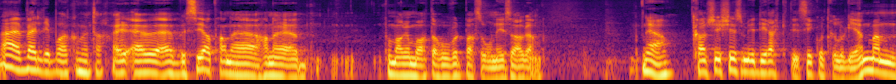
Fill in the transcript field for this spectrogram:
nei, veldig bra kommentar. Jeg, jeg, jeg vil si at han er, han er på mange måter hovedpersonen i sagaen. Ja. Kanskje ikke så mye direkte i psykotrilogien, men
